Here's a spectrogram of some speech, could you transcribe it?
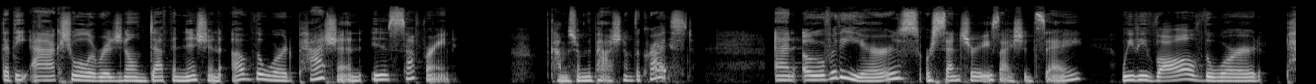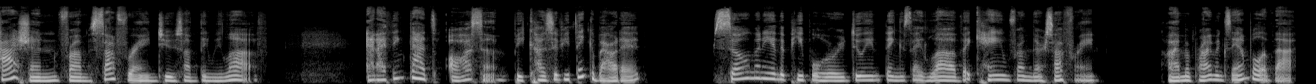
that the actual original definition of the word passion is suffering? It comes from the passion of the Christ. And over the years, or centuries, I should say, We've evolved the word passion from suffering to something we love. And I think that's awesome because if you think about it, so many of the people who are doing things they love, it came from their suffering. I'm a prime example of that.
